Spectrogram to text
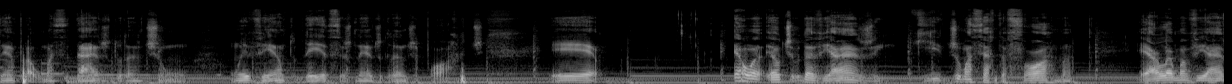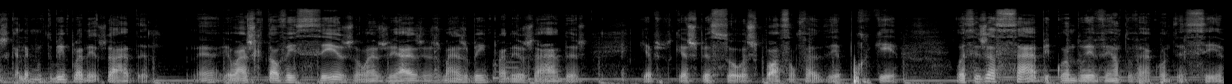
né, para alguma cidade durante um, um evento desses né, de grande porte. É, é, uma, é o tipo da viagem que, de uma certa forma, ela é uma viagem que ela é muito bem planejada. Né? Eu acho que talvez sejam as viagens mais bem planejadas que, que as pessoas possam fazer, porque você já sabe quando o evento vai acontecer.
